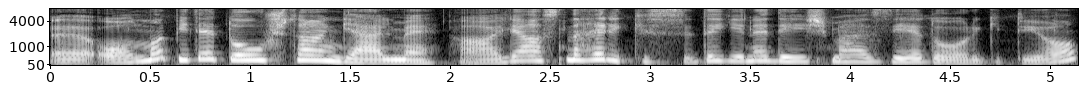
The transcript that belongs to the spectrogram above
e, olma bir de doğuştan gelme hali. Aslında her ikisi de yine değişmezliğe doğru gidiyor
